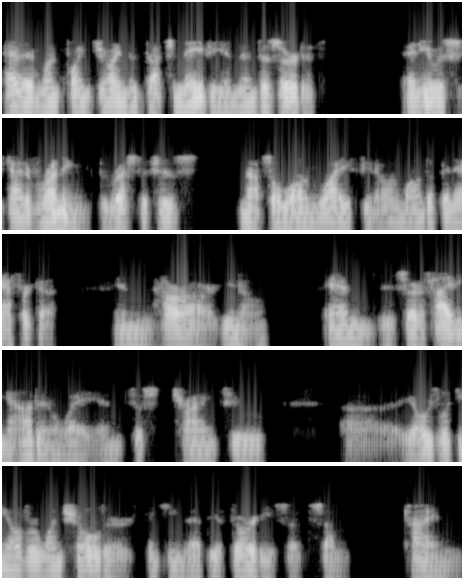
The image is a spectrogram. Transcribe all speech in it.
had at one point joined the Dutch Navy and then deserted and he was kind of running the rest of his not so long life, you know, and wound up in Africa, in Harar, you know, and sort of hiding out in a way and just trying to, uh, always looking over one shoulder, thinking that the authorities of some kind,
